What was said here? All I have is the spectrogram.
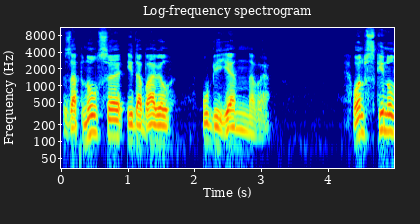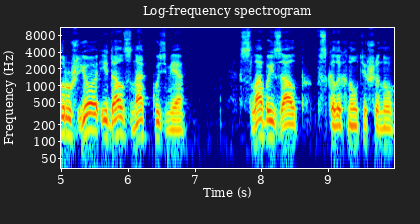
запнулся и добавил «убиенного». Он вскинул ружье и дал знак Кузьме. Слабый залп всколыхнул тишину.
